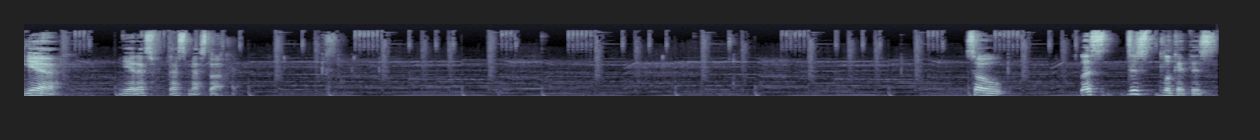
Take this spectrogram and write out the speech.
Yeah, yeah, that's that's messed up. So let's just look at this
